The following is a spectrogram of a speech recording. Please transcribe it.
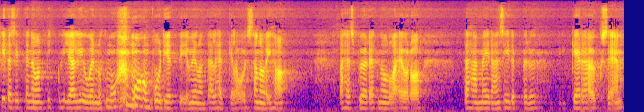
Siitä sitten ne on pikkuhiljaa liuennut muuhun budjettiin ja meillä on tällä hetkellä, voisi sanoa ihan lähes pyöreät nolla euroa tähän meidän siitepölykeräykseen.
